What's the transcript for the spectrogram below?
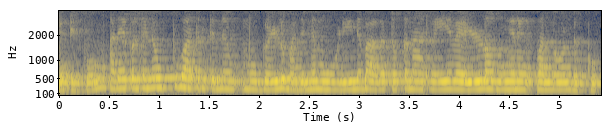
കെട്ടിപ്പോവും. അതേപോലെ തന്നെ ഉപ്പ് പാത്രത്തിന്റെ മുകളിലും അതിന്റെ മൂടീന്റെ ഭാഗത്തൊക്കെ നിറയെ വെള്ളം ഇങ്ങനെ വന്നുകൊണ്ടിരിക്കും.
